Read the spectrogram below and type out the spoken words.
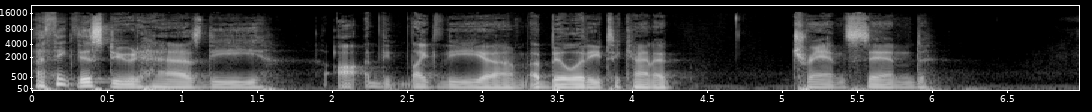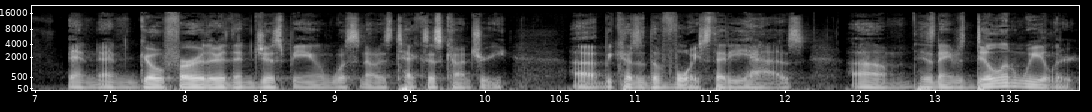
I think this dude has the, uh, the like the um, ability to kind of transcend and and go further than just being what's known as Texas country uh, because of the voice that he has. Um, his name is Dylan Wheeler.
